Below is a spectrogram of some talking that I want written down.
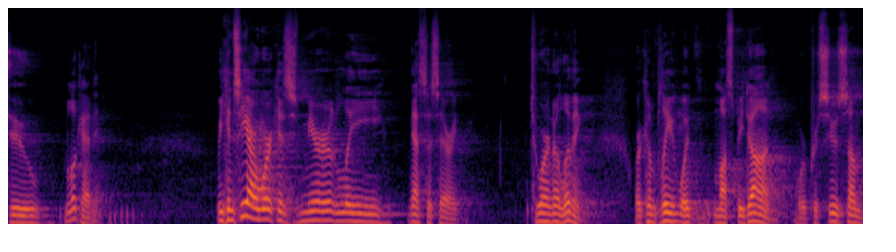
to look at it. We can see our work as merely necessary to earn a living, or complete what must be done, or pursue some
